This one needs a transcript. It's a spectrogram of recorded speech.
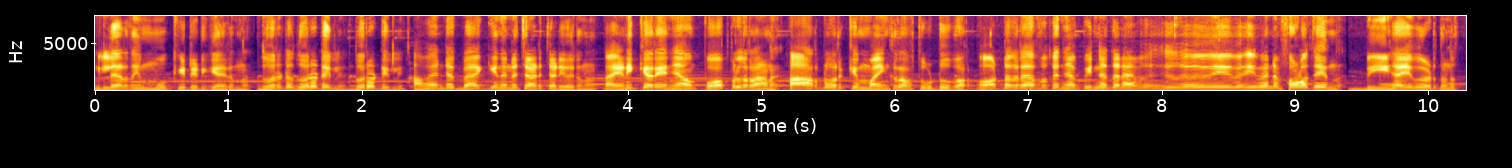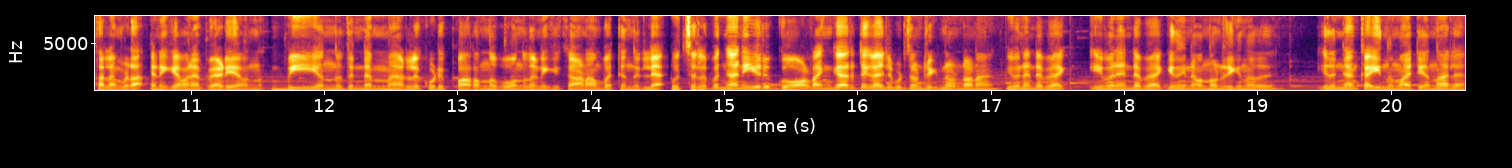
ഇല്ലായിരുന്നു മൂക്കിയിട്ടിരിക്കായിരുന്നു ദൂരോട്ട് ദൂരോട്ടില്ല ദൂരോട്ടില്ല അവന്റെ ബാക്കിൽ നിന്ന് ചാടി ചാടി എനിക്കറിയാം ഞാൻ പോപ്പുലർ ആണ് ഹാർഡ് വർക്കും മൈൻക്രാഫ്റ്റ് യൂട്യൂബർ. ഓട്ടോഗ്രാഫ് ഒക്കെ ഞാൻ പിന്നെ ഇവ- ഇവനെ ഫോളോ ചെയ്യുന്നു. ബി ഹൈവ് എടുത്തുകൊണ്ട് സ്ഥലം വിടാം. എനിക്ക് അവനെ പേടിയാവുന്നു. ബി ഒന്ന് ഇതിന്റെ മേളിൽ കൂടി പറന്നു പോകുന്നത് എനിക്ക് കാണാൻ പറ്റുന്നില്ല. ചിലപ്പോൾ ഞാൻ ഈ ഒരു ഗോൾഡൻ ക്യാരറ്റ് കയ്യിൽ പിടിച്ചോണ്ടിരിക്കുന്നതുകൊണ്ടാണ് ഇവൻ എന്റെ ബാക്ക് ഇവൻ എന്റെ ബാക്കിൽ നിന്ന് വന്നോണ്ടിരിക്കുന്നത്. ഇത് ഞാൻ കയ്യിൽ നിന്ന് മാറ്റി. എന്നാലേ?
